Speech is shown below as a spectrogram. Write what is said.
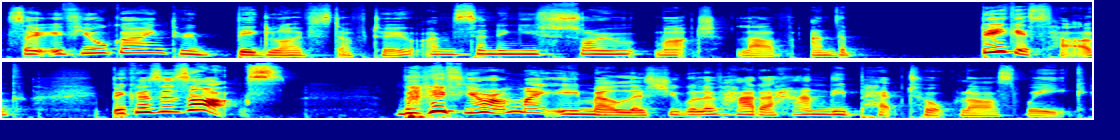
So, if you're going through big life stuff too, I'm sending you so much love and the biggest hug because it sucks. But if you're on my email list, you will have had a handy pep talk last week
